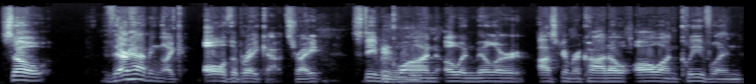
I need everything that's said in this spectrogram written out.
So they're having like all the breakouts, right? Steven. Kwan, Owen Miller, Oscar Mercado, all on Cleveland,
